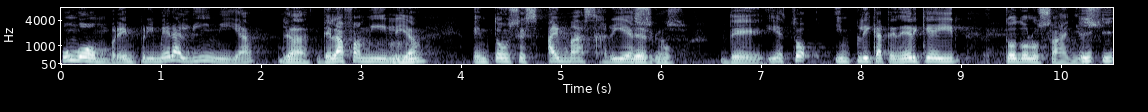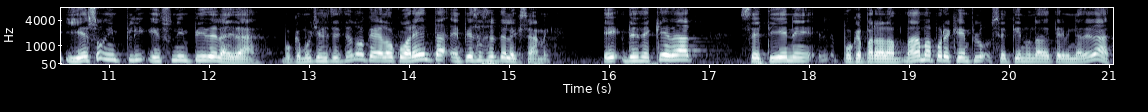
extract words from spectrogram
un hombre en primera línea de la familia, entonces hay más riesgo de... Y esto implica tener que ir todos los años. Y, eso, eso no impide la edad, porque mucha gente dice, no, que a los 40 empieza a hacerte el examen. Eh, ¿Desde qué edad se tiene? Porque para la mama, por ejemplo, se tiene una determinada edad.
